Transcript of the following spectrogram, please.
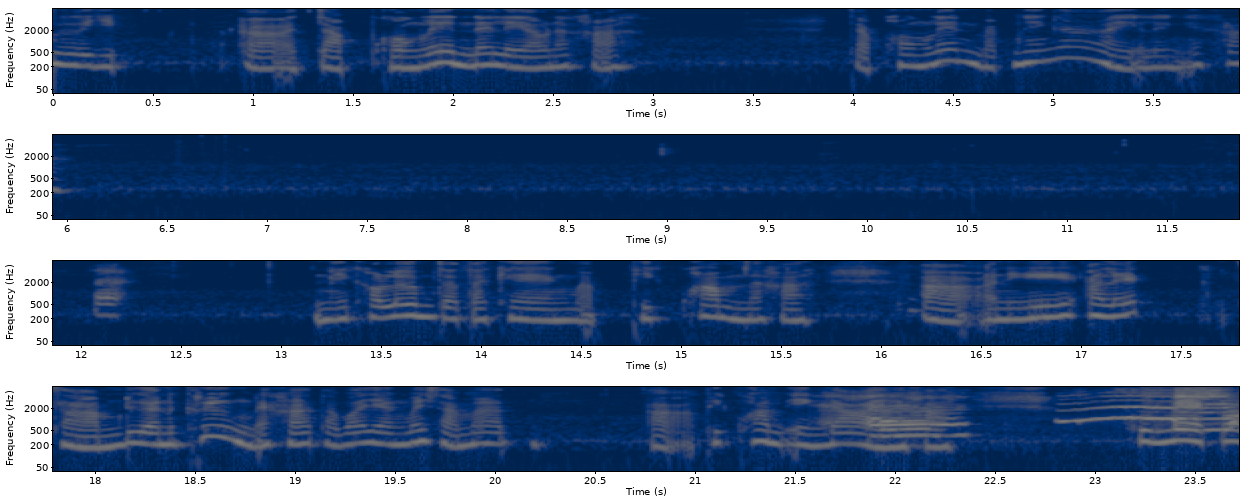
มือหยิบจับของเล่นได้แล้วนะคะ จับของเล่นแบบง่าย ๆ อะไรอย่างเงี้ยค่ะ นี้เขาเริ่มจะตะแคงแบบพลิกคว่ำนะคะอ่าอันนี้อเล็กสามเดือนครึ่งนะคะ แต่ว่ายังไม่สามารถอ่าพลิกคว่ำเองได้นะคะ คุณแม่ก็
